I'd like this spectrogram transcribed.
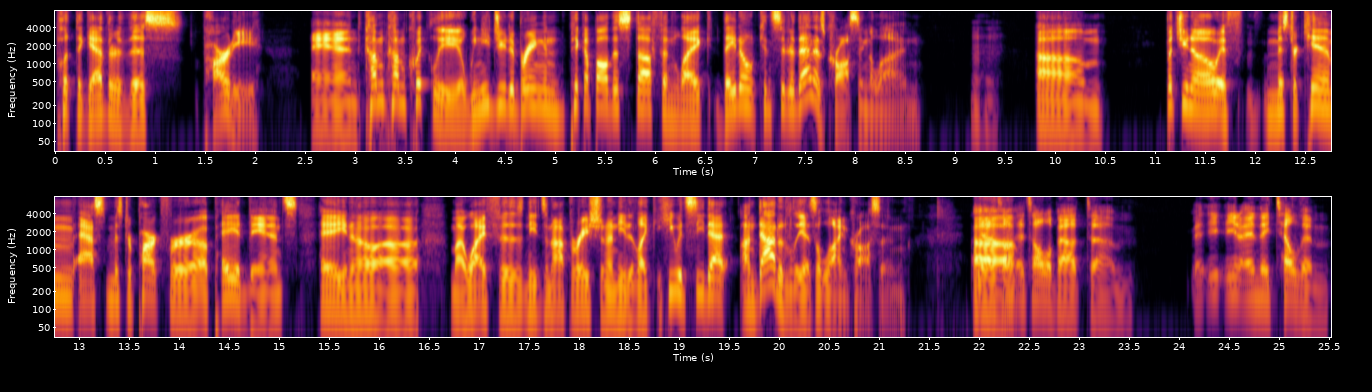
put together this party and come come quickly. We need you to bring and pick up all this stuff. And like they don't consider that as crossing a line. Mhm. um but you know if mr kim asked mr park for a pay advance hey you know uh my wife is needs an operation i need it like he would see that undoubtedly as a line crossing Yeah, it's, Uh, all, it's all about um, you know, and they tell them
